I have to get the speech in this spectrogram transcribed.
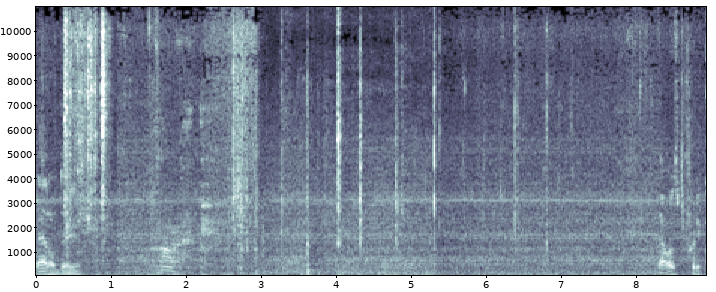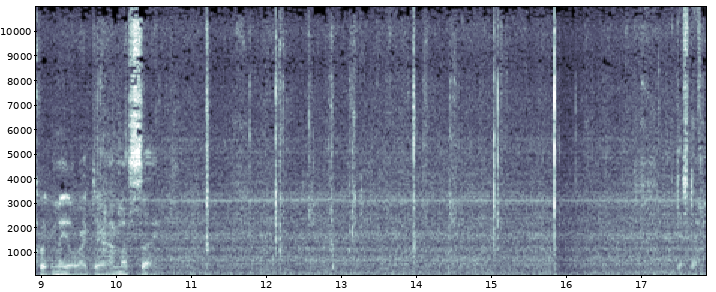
That'll do. All right. That was a pretty quick meal right there, I must say. Stuff.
